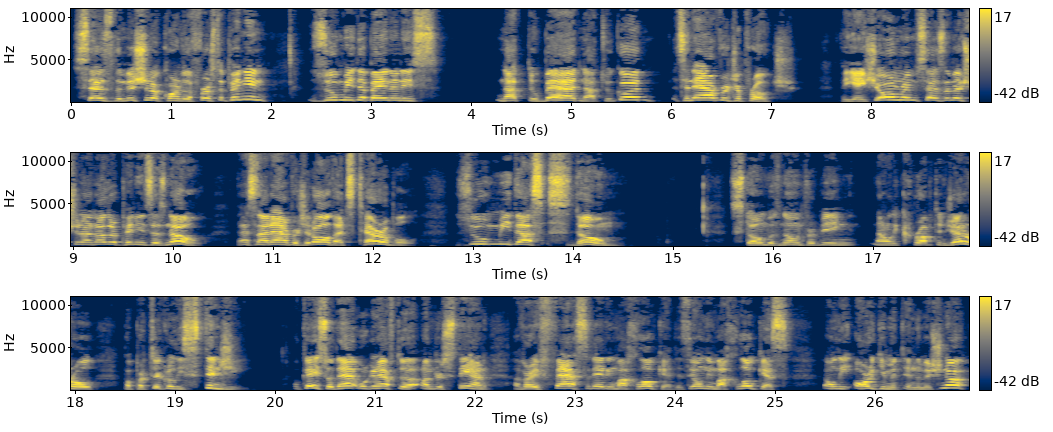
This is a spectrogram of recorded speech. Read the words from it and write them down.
Says the Mishnah, according to the first opinion, Zumi de Beinanis. Not too bad, not too good. It's an average approach. The Yesh Omrim says the Mishnah, another opinion says, no, that's not average at all, that's terrible. Zumidas Sdom. Stone Sdom was known for being not only corrupt in general, but particularly stingy. Okay, so that we're going to have to understand a very fascinating machloket. It's the only machlokes, only argument in the Mishnah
